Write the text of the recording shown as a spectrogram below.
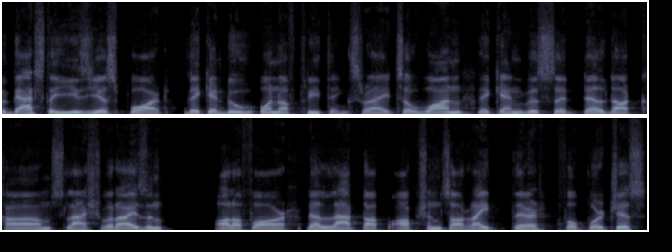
That's the easiest part. They can do one of three things, right? So one, they can visit Dell.com slash Verizon. All of our Dell laptop options are right there for purchase.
